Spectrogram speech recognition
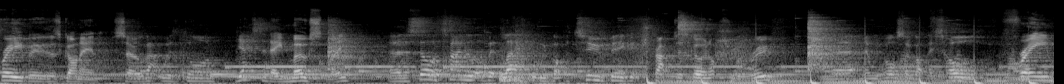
Spray booth has gone in, so that was done yesterday mostly. Uh, there's still a tiny little bit left, but we've got the two big extractors going up through the roof. Uh, and then we've also got this whole frame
